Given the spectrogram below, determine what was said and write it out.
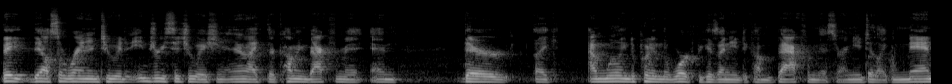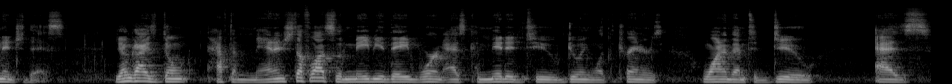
they they also ran into an injury situation and like they're coming back from it and they're like I'm willing to put in the work because I need to come back from this or I need to like manage this. Young guys don't have to manage stuff a lot, so maybe they weren't as committed to doing what the trainers wanted them to do as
